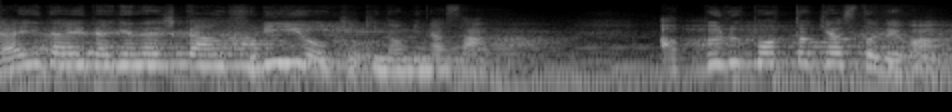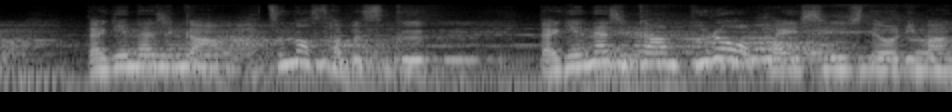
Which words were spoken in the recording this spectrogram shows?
大々ダゲな時間フリーをお聞きの皆さん。Apple Podcast ではダゲな時間初のサブスクダゲな時間プロを配信しておりま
